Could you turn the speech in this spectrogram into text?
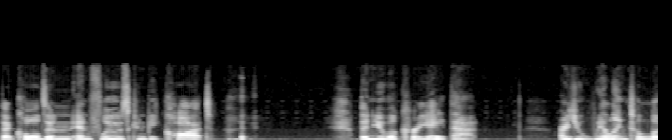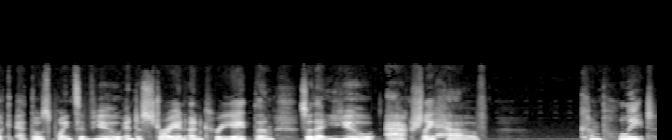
that colds and, and flus can be caught, then you will create that. Are you willing to look at those points of view and destroy and uncreate them so that you actually have complete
